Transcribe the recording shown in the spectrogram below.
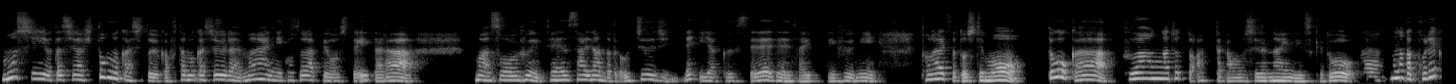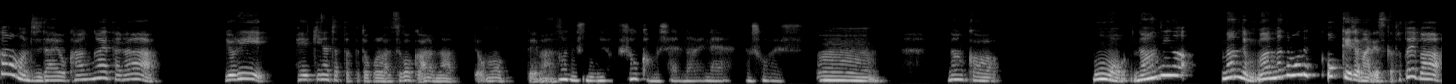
もし私が一昔というか二昔ぐらい前に子育てをしていたら、まあそういうふうに天才なんだとか宇宙人ね、医訳して天才っていうふうに捉えてたとしても、どうか不安がちょっとあったかもしれないんですけど、うん、なんかこれからの時代を考えたら、より平気になっちゃったってところはすごくあるなって思ってます。そうですね。そうかもしれないね。そうです。うん。なんか、もう何が、何でも、まあ、何でも OK じゃないですか。例えば、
